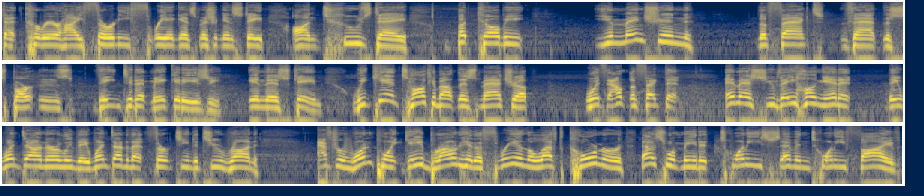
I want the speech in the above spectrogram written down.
that career high 33 against Michigan State on Tuesday. But Coby, you mentioned the fact that the Spartans they didn't make it easy in this game. We can't talk about this matchup without the fact that MSU they hung in it They went down early. They went down to that 13 to 2 run. After one point, Gabe Brown hit a three in the left corner. That's what made it 27 25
